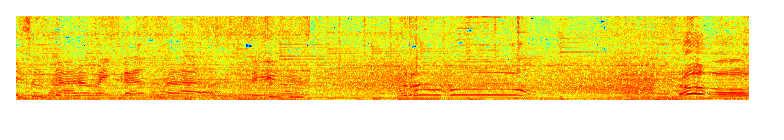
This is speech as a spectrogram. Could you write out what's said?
Ay, su cara, me encanta. Sí. ¡No!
